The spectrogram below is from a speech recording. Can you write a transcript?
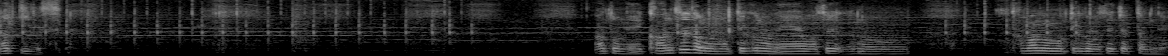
ラッキーです。あとね貫通弾も持っていくのね忘れあの弾も持ってくの忘れちゃったんで。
